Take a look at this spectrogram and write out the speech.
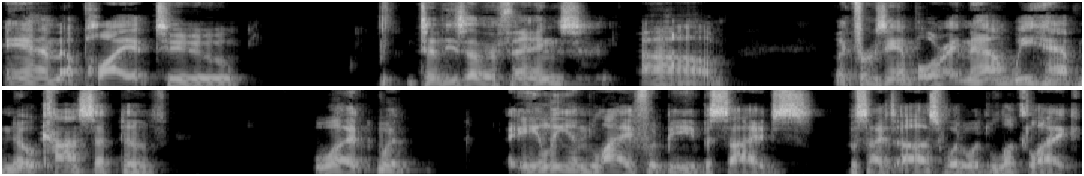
and apply it to to these other things. Um, like for example, right now we have no concept of what what alien life would be besides besides us, what it would look like,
